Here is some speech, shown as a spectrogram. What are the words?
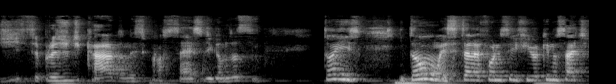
de, ser prejudicado nesse processo, digamos assim. Então é isso. Então, esse telefone sem fio aqui no site,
